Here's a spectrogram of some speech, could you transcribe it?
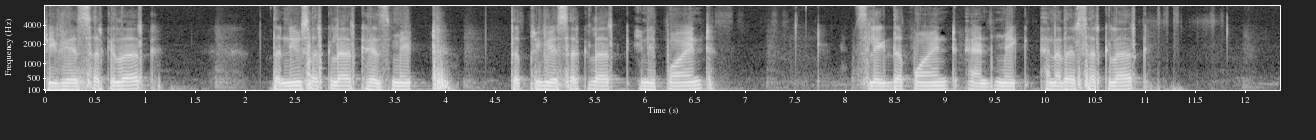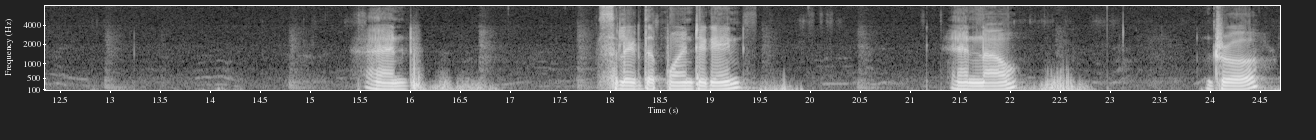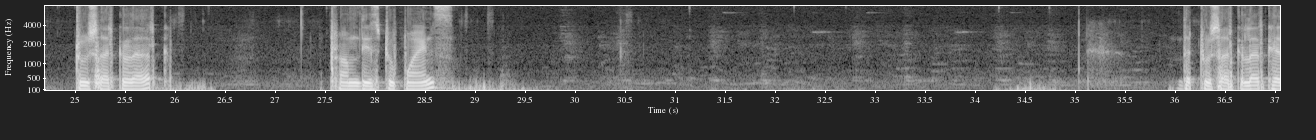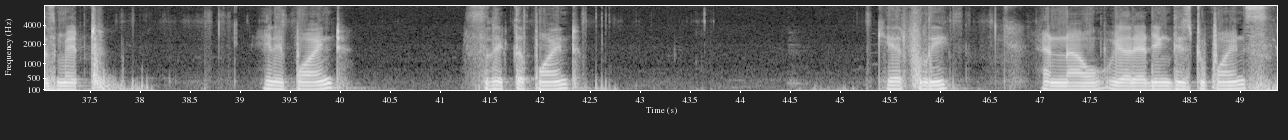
previous circular. Arc. the new circular arc has made the previous circular arc in a point select the point and make another circle arc. And select the point again. And now draw two circle arc from these two points. The two circle arc has met in a point select the point carefully. And now we are adding these two points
